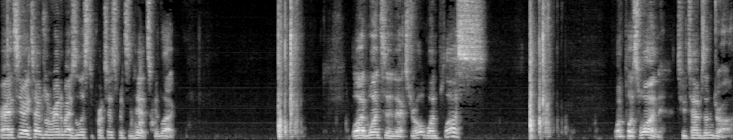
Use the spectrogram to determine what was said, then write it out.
All right, see how many times we'll randomize the list of participants and hits. Good luck. We'll add one to the next roll. One plus. One plus. Two times on the draw.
